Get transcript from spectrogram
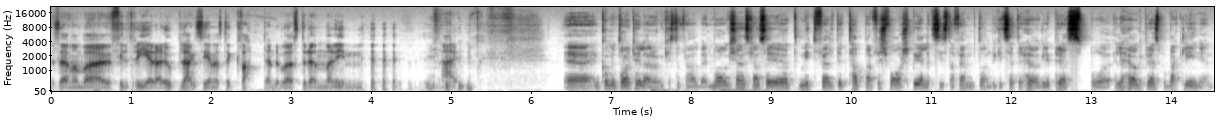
Så här, man bara filtrerar. Upplagd senaste kvarten. Det bara strömmar in. Nej. Eh, en kommentar till här av Kristoffer Hallberg. Magkänslan säger att mittfältet tappar försvarsspelet sista 15, vilket sätter högre press på, eller hög press på backlinjen.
